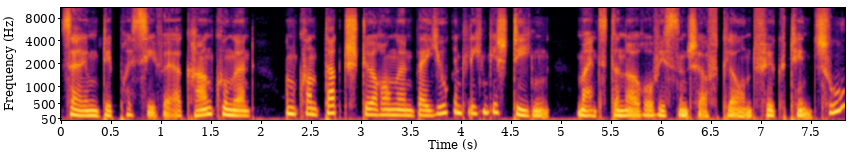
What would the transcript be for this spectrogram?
seien depressive Erkrankungen und Kontaktstörungen bei Jugendlichen gestiegen, meint der Neurowissenschaftler und fügt hinzu,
